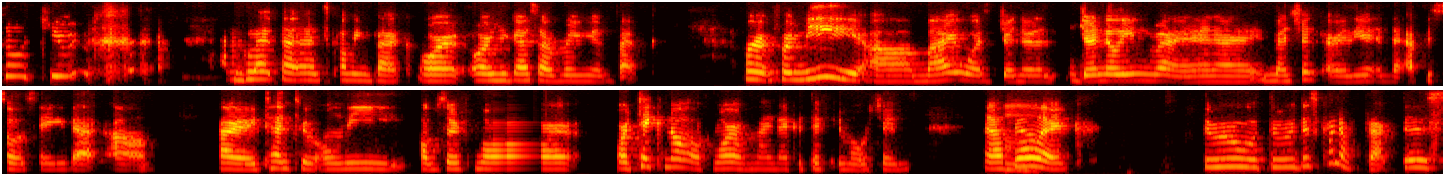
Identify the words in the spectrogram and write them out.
so cute. I'm glad that it's coming back, or or you guys are bringing it back. For for me, uh, mine was journal journaling, right? And I mentioned earlier in the episode saying that um, I tend to only observe more or take note of more of my negative emotions, and I feel like through through this kind of practice,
